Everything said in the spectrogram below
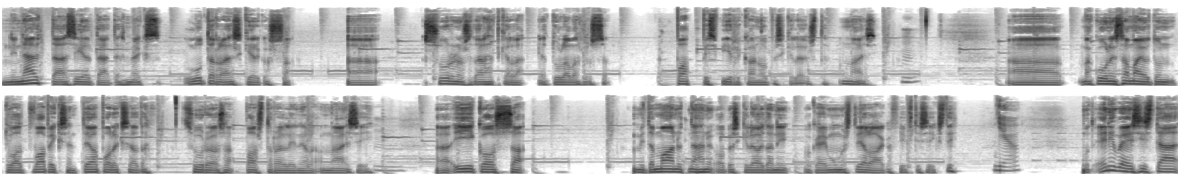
niin näyttää siltä, että esimerkiksi luterilaiskirkossa ää, suurin osa tällä hetkellä ja tulevaisuudessa pappisvirkaan opiskelijoista on naisia. Mm. Ää, mä kuulin sama jutun tuolta Vapiksen Teopolikselta. Suurin osa pastoralinjalla on naisia. Mm. Ää, IKssa, mitä mä oon nyt nähnyt opiskelijoita, niin okei, mun mielestä vielä on aika 50-60. Joo. Mutta anyway, siis tää,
